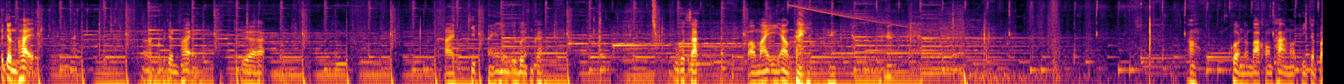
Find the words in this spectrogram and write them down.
ผจญภัย เออผจญภัยเพื่อถ่ายคลิปให้อยังไปเบิ่งกันอุปสรรคเป่าไม้อีกยาไกลเอาควรลำบากของทางเนาะที่จะไป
